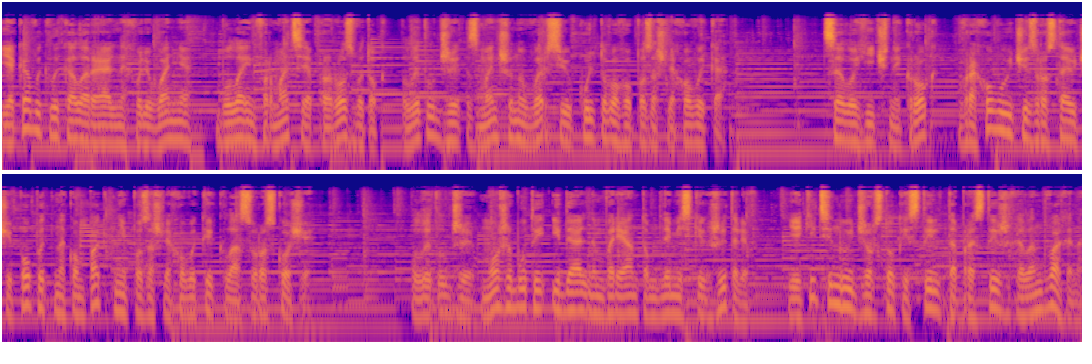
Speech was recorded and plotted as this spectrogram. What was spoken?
яка викликала реальне хвилювання, була інформація про розвиток Little G зменшену версію культового позашляховика. Це логічний крок, враховуючи зростаючий попит на компактні позашляховики класу розкоші. Little G може бути ідеальним варіантом для міських жителів, які цінують жорстокий стиль та престиж Гелендвагена,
